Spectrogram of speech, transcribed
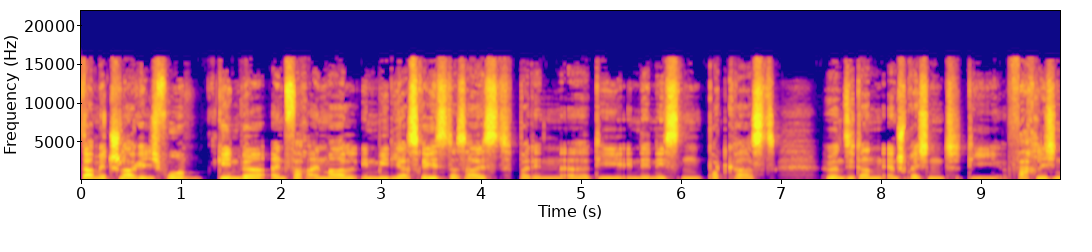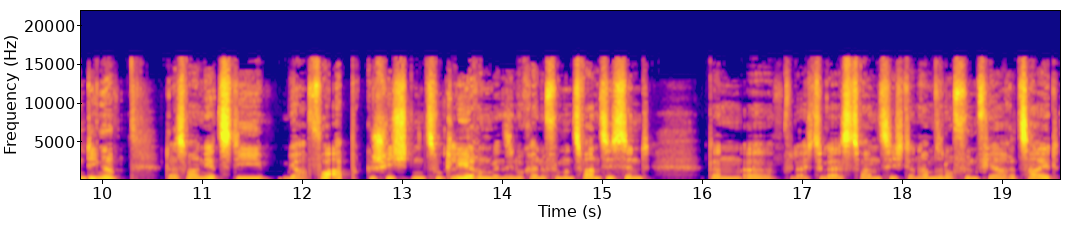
damit schlage ich vor, gehen wir einfach einmal in medias res, das heißt, bei den, äh, die in den nächsten Podcasts hören Sie dann entsprechend die fachlichen Dinge. Das waren jetzt die ja, Vorabgeschichten zu klären. Wenn Sie noch keine 25 sind, dann äh, vielleicht sogar erst 20, dann haben Sie noch fünf Jahre Zeit.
